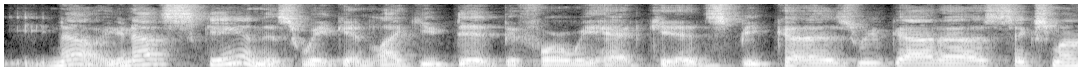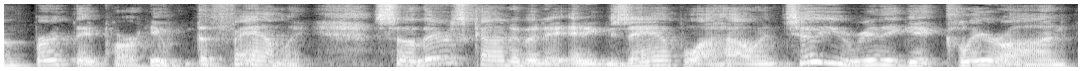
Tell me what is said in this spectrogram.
no, you're not skiing this weekend like you did before we had kids because we've got a six month birthday party with the family. So there's kind of an, an, example of how until you really get clear on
